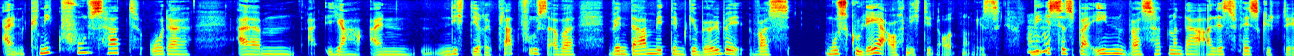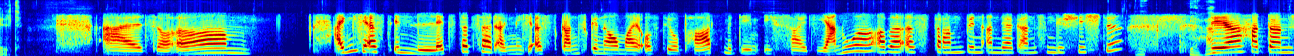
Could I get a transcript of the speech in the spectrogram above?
einen Knickfuß hat oder ähm, ja, ein nicht direkt Plattfuß, aber wenn da mit dem Gewölbe was muskulär auch nicht in Ordnung ist. Mhm. Wie ist es bei Ihnen? Was hat man da alles festgestellt? Also, ähm, eigentlich erst in letzter Zeit, eigentlich erst ganz genau mein Osteopath, mit dem ich seit Januar aber erst dran bin an der ganzen Geschichte. Ja. Der hat dann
